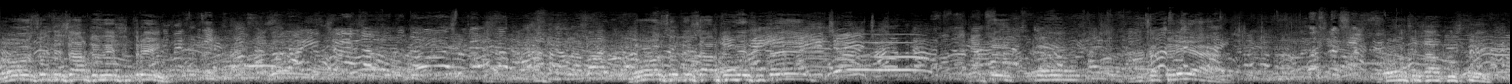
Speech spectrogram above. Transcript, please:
273. 273. Bucătăria. 273.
